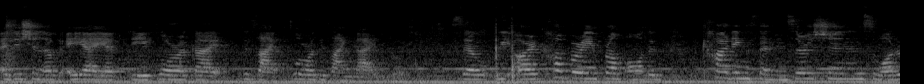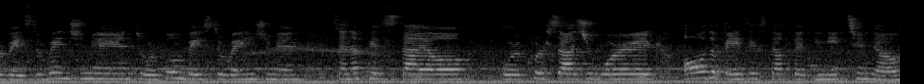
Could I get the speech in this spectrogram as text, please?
edition of AIFD Floral Guide Design, Floral Design Guidebook. So we are covering from all the cuttings and insertions, water-based arrangement, or foam-based arrangement, centerpiece style, or corsage work, all the basic stuff that you need to know,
